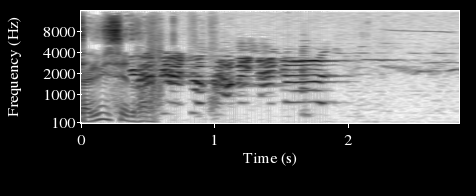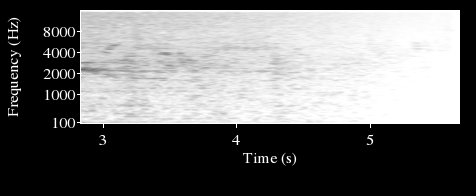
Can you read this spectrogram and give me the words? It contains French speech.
Salut Cédric.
